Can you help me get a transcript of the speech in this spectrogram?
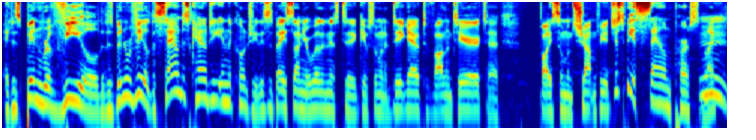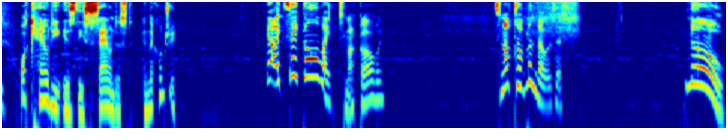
It has been revealed. It has been revealed. The soundest county in the country. This is based on your willingness to give someone a dig out, to volunteer, to buy someone's shopping for you, just to be a sound person, Mm. right? What county is the soundest in the country? Yeah, I'd say Galway. It's not Galway. It's not Dublin, though, is it? No.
